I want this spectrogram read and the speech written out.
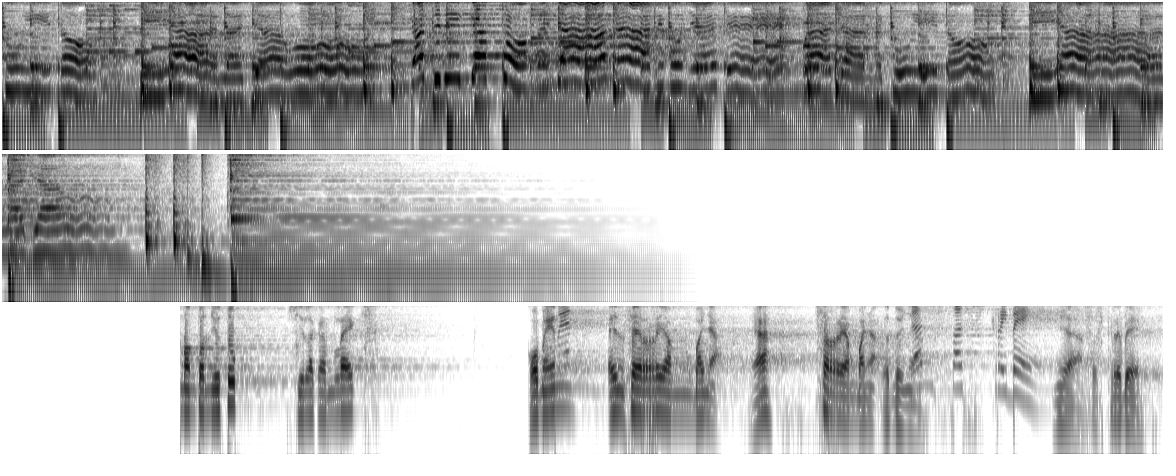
ku ino biarlah jauh. Kati di kampung jangan dimunyedeng Badan ku ino biarlah jauh. Nonton YouTube silakan like, komen, komen and yang banyak ya. ser yang banyak tentunya. Dan subscribe. Ya, subscribe.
